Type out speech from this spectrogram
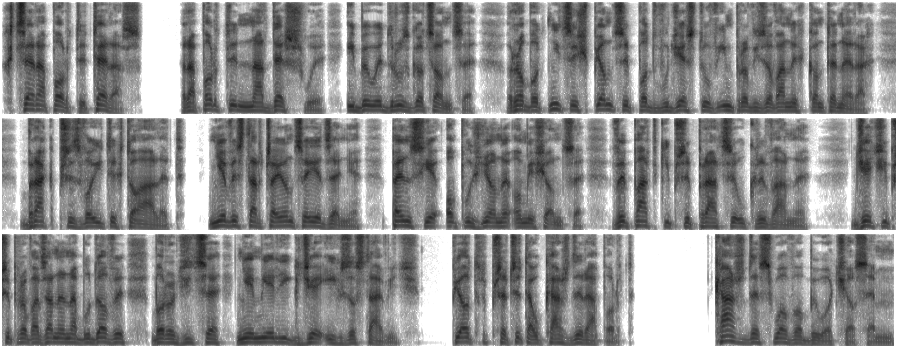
Chcę raporty teraz. Raporty nadeszły i były druzgocące. Robotnicy śpiący po dwudziestu w improwizowanych kontenerach. Brak przyzwoitych toalet. Niewystarczające jedzenie. Pensje opóźnione o miesiące. Wypadki przy pracy ukrywane. Dzieci przyprowadzane na budowy, bo rodzice nie mieli gdzie ich zostawić. Piotr przeczytał każdy raport. Każde słowo było ciosem.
